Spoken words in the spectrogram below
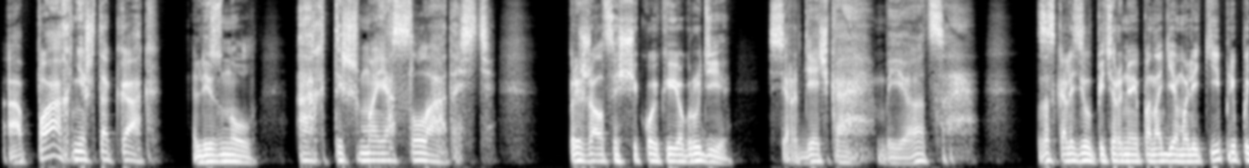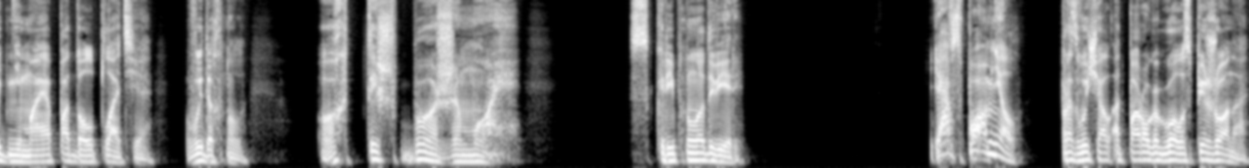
«А пахнешь-то как!» — лизнул. «Ах ты ж моя сладость!» Прижался щекой к ее груди. «Сердечко бьется!» Заскользил пятерней по ноге маляки, приподнимая подол платья. Выдохнул. «Ох ты ж, боже мой!» Скрипнула дверь. «Я вспомнил!» прозвучал от порога голос пижона.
